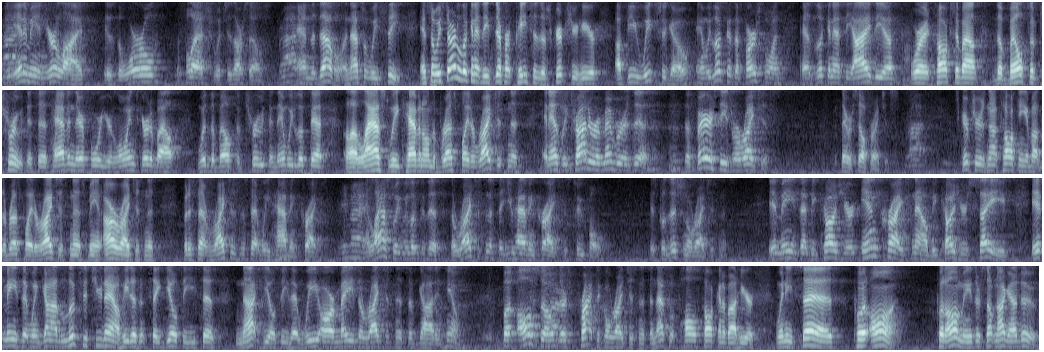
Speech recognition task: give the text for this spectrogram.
Right. The enemy in your life is the world, the flesh, which is ourselves, right. and the devil. And that's what we see. And so we started looking at these different pieces of Scripture here a few weeks ago. And we looked at the first one as looking at the idea where it talks about the belt of truth. It says, having therefore your loins girt about with the belt of truth. And then we looked at uh, last week having on the breastplate of righteousness. And as we try to remember, is this the Pharisees were righteous, but they were self righteous. Right. Scripture is not talking about the breastplate of righteousness being our righteousness, but it's that righteousness that we have in Christ. Amen. And last week we looked at this. The righteousness that you have in Christ is twofold is positional righteousness. It means that because you're in Christ now, because you're saved, it means that when God looks at you now, He doesn't say guilty, He says not guilty, that we are made the righteousness of God in Him. But also, there's practical righteousness, and that's what Paul's talking about here when he says, put on. Put on means there's something I got to do.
